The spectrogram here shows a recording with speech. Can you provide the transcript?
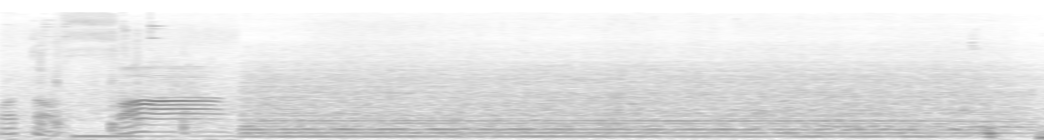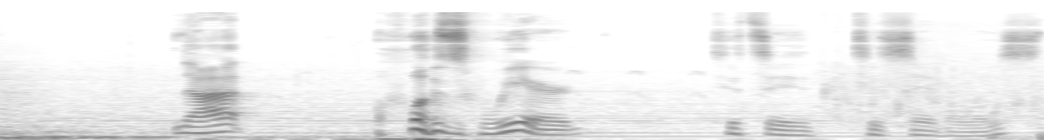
What the fuck? That was weird to say to say the least.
